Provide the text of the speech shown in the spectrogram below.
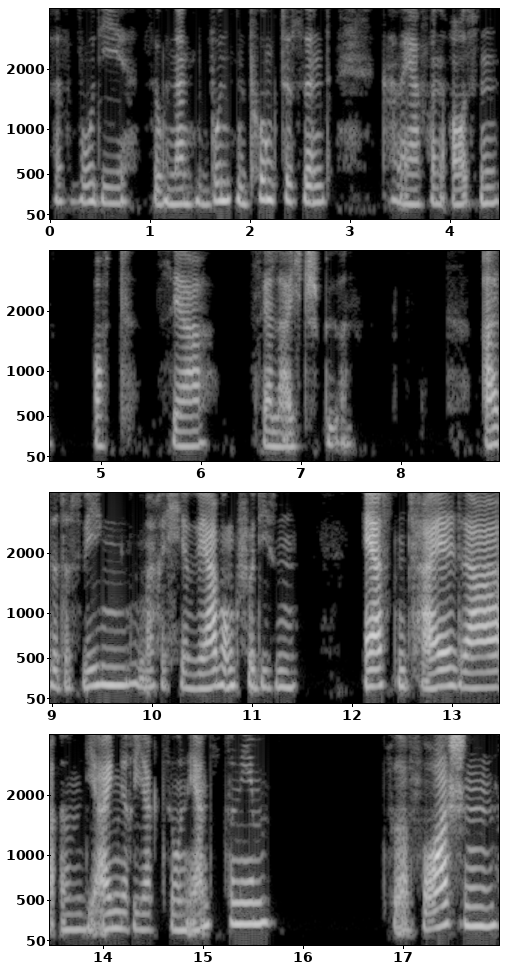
Also wo die sogenannten wunden Punkte sind, kann man ja von außen oft sehr, sehr leicht spüren. Also deswegen mache ich hier Werbung für diesen ersten Teil, da ähm, die eigene Reaktion ernst zu nehmen, zu erforschen,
